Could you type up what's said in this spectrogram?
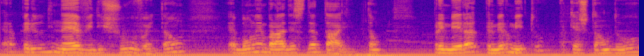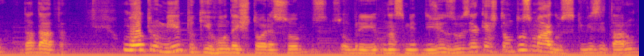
Era período de neve, de chuva. Então, é bom lembrar desse detalhe. Então, primeira, primeiro mito, a questão do, da data. Um outro mito que ronda a história sobre, sobre o nascimento de Jesus é a questão dos magos que visitaram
